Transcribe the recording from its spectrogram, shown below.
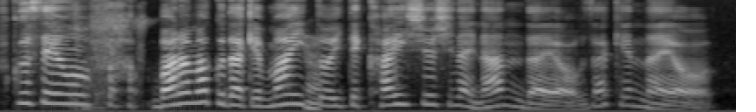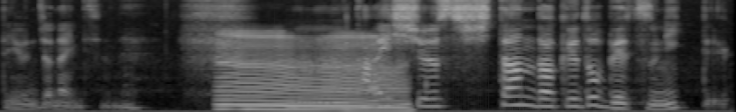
伏線をばらまくだけ巻いといて回収しない。なんだよ。ふざけんなよ。っていうんじゃないんですよね。うん。回収したんだけど別にっていう。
